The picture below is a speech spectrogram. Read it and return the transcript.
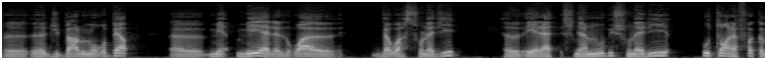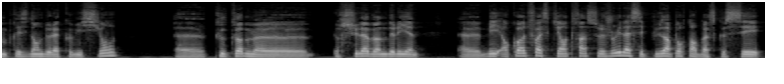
euh, euh, du Parlement européen. Euh, mais, mais elle a le droit euh, d'avoir son avis euh, et elle a finalement eu son avis autant à la fois comme présidente de la commission euh, que comme Ursula von der Leyen. Mais encore une fois, ce qui est en train de se jouer là, c'est plus important parce que c'est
